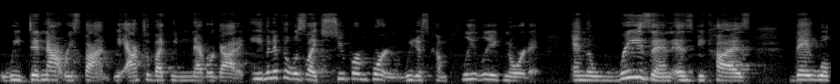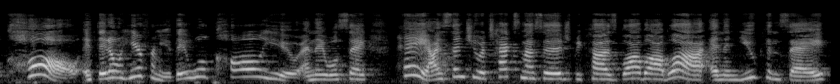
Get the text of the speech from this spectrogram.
we did not respond. We acted like we never got it. Even if it was like super important, we just completely ignored it. And the reason is because they will call if they don't hear from you they will call you and they will say hey i sent you a text message because blah blah blah and then you can say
